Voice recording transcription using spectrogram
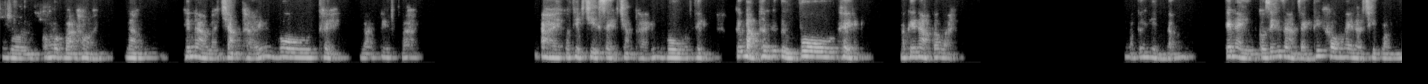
Rồi có một bạn hỏi là thế nào là trạng thái vô thể và tuyệt vời ai có thể chia sẻ trạng thái vô thể? Cái bản thân cái từ vô thể là thế nào các bạn? Bạn cứ nhìn đóng cái này có dễ dàng giải thích không hay là chỉ bằng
